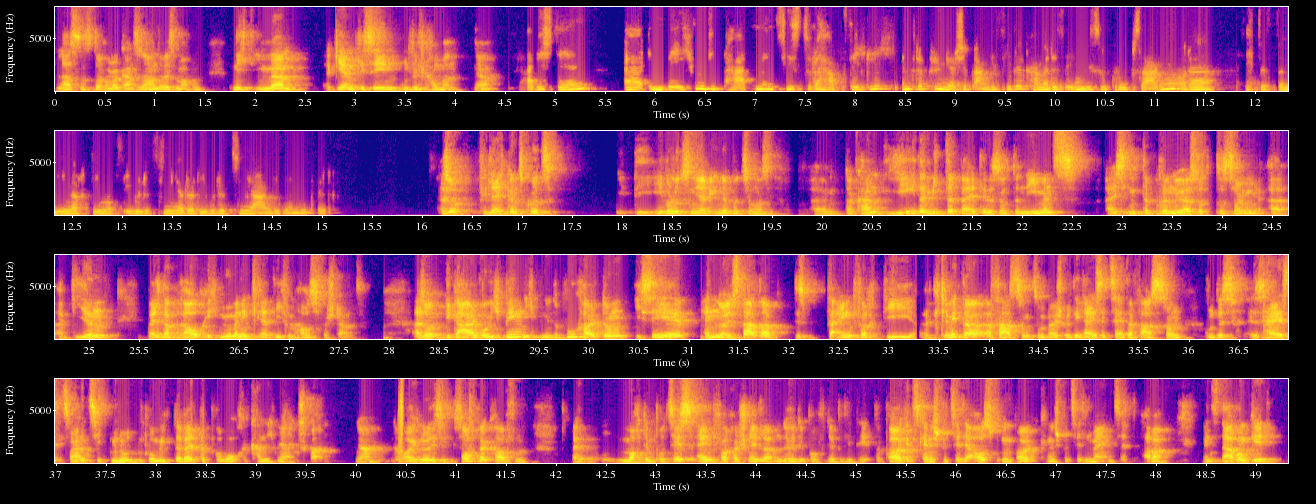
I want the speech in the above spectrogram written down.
lass uns doch einmal ganz was anderes machen. Nicht immer gern gesehen und willkommen. Ja. Frage stellen. Äh, in welchem Department siehst du da hauptsächlich Entrepreneurship angesiedelt? Kann man das irgendwie so grob sagen oder ist das dann je nachdem, ob es evolutionär oder revolutionär angewendet wird? Also vielleicht ganz kurz, die evolutionäre Innovation, ähm, da kann jeder Mitarbeiter des Unternehmens als Entrepreneur sozusagen äh, agieren, weil da brauche ich nur meinen kreativen Hausverstand. Also egal, wo ich bin, ich bin in der Buchhaltung, ich sehe ein neues Startup, das vereinfacht die Kilometererfassung zum Beispiel, die Reisezeiterfassung und das, das heißt, 20 Minuten pro Mitarbeiter pro Woche kann ich mir einsparen. Ja, da brauche ich nur diese Software kaufen, äh, mache den Prozess einfacher, schneller und erhöht die Profitabilität. Da brauche ich jetzt keine spezielle Ausbildung, brauche ich keinen speziellen Mindset. Aber wenn es darum geht,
